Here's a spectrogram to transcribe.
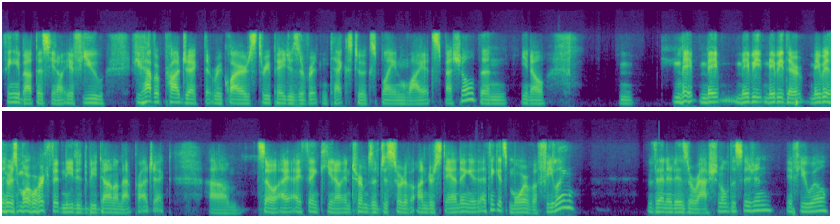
thinking about this you know if you if you have a project that requires three pages of written text to explain why it's special then you know maybe maybe maybe there maybe there was more work that needed to be done on that project. Um, so I, I think you know in terms of just sort of understanding i think it's more of a feeling than it is a rational decision if you will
